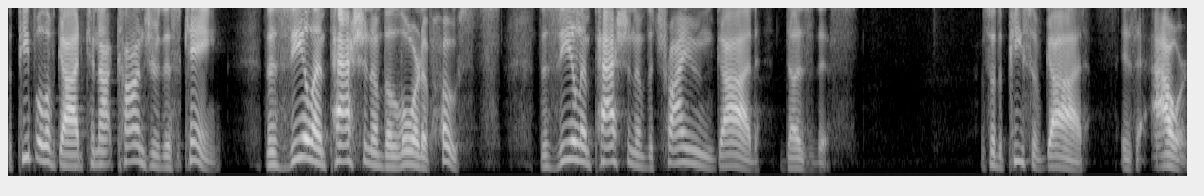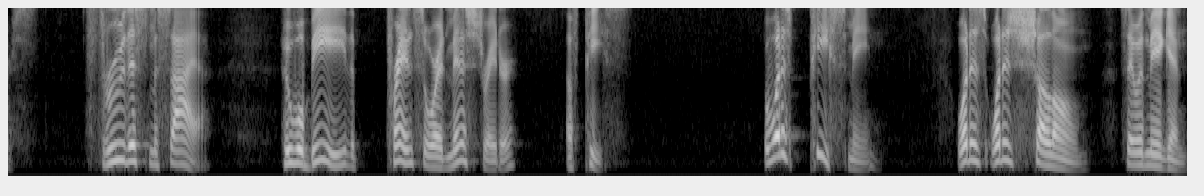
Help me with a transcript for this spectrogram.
The people of God cannot conjure this king. The zeal and passion of the Lord of hosts, the zeal and passion of the triune God does this. so the peace of God is ours through this Messiah who will be the prince or administrator of peace. But what does peace mean? What is, what is shalom? Say with me again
